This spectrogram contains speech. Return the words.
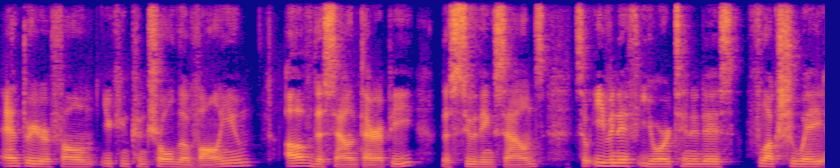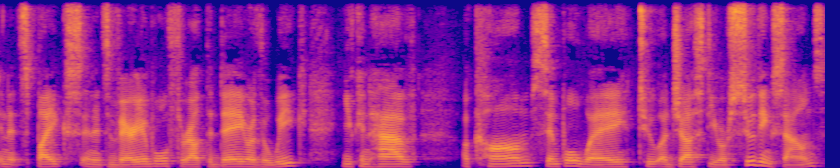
and through your phone, you can control the volume of the sound therapy, the soothing sounds. So even if your tinnitus fluctuate and it spikes and it's variable throughout the day or the week, you can have a calm, simple way to adjust your soothing sounds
